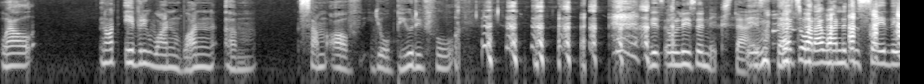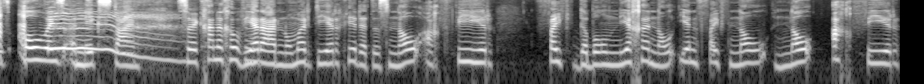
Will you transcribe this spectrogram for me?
well, not everyone won um some of your beautiful There's always a next Yes, that's what I wanted to say. There's always a next time. So ek gaan nou gou weer haar nommer deurgee. Dit is 084 5990150 084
